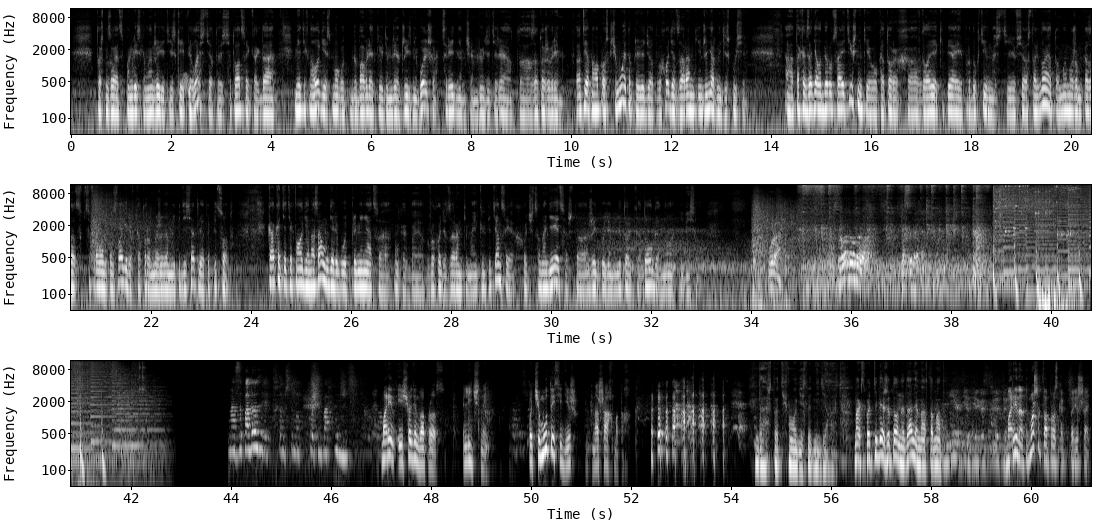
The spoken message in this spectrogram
то, что называется по-английски longevity escape velocity, то есть ситуации, когда биотехнологии смогут добавлять людям лет жизни больше в среднем, чем люди теряют э, за то же время. Ответ на вопрос, к чему это приведет, выходит за рамки инженерной дискуссии. А, так как за дело берутся айтишники, у которых а, в голове KPI, продуктивность и все остальное, то мы можем оказаться в цифровом концлагере, в котором мы живем не 50 лет, а 500. Как эти технологии на самом деле будут применяться, ну, как бы выходит за рамки моей компетенции. Хочется надеяться, что жить будем не только долго, но и весело. Ура! Всего доброго. До свидания. Нас заподозрят в том, что мы хотим под Фуджи. Марин, еще один вопрос. Личный. Почему ты сидишь на шахматах? Да, что технологии с людьми делают. Макс, хоть тебе жетоны дали на автомат? Марина, ты можешь этот вопрос как-то порешать?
